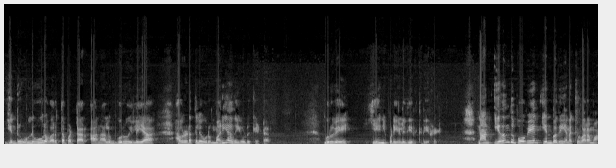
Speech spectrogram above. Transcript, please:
என்று உள்ளூர வருத்தப்பட்டார். ஆனாலும் குரு இல்லையா? அவரிடத்தில் ஒரு மரியாதையோடு கேட்டார். குருவே ஏன் இப்படி எழுதியிருக்கிறீர்கள்? நான் இறந்து போவேன் என்பது எனக்கு வரமா?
